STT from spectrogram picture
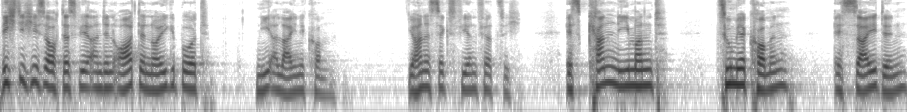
Wichtig ist auch, dass wir an den Ort der Neugeburt nie alleine kommen. Johannes 6,44. Es kann niemand zu mir kommen, es sei denn,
